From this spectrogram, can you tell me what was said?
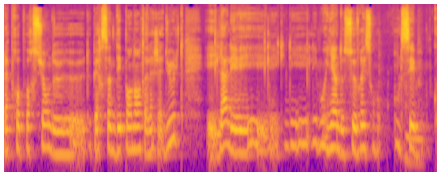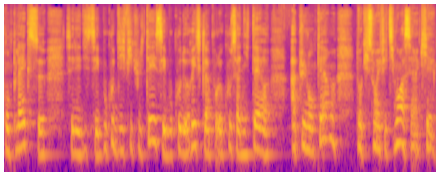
la proportion de, de, personnes dépendantes à l'âge adulte. Et là, les, les, les, moyens de sevrer sont, on le sait, mmh. complexes. C'est beaucoup de difficultés, c'est beaucoup de risques, là, pour le coup, sanitaires à plus long terme. Donc, ils sont effectivement assez inquiets.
